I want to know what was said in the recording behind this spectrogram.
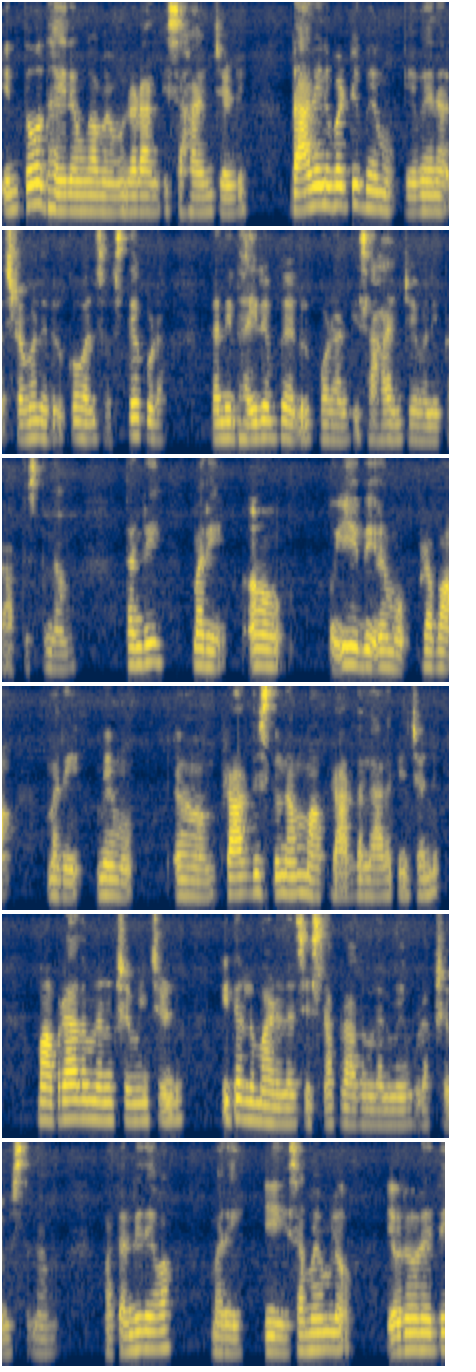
ఎంతో ధైర్యంగా మేము ఉండడానికి సహాయం చేయండి. దానిని బట్టి మేము ఏవైనా శ్రమను ఎదుర్కోవాల్సి వస్తే కూడా దాన్ని ధైర్యంతో ఎదుర్కోవడానికి సహాయం చేయమని ప్రార్థిస్తున్నాము. తండ్రి మరి ఈ దినము ప్రభా మరి మేము ప్రార్థిస్తున్నాము మా ప్రార్థనలు ఆలకించండి. మా అపరాధములను క్షమించండి. ఇతరులు మాడిన చేసిన అపరాధములను మేము కూడా క్షమిస్తున్నాము. మా తండ్రి దేవా మరి ఈ సమయంలో ఎవరెవరైతే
